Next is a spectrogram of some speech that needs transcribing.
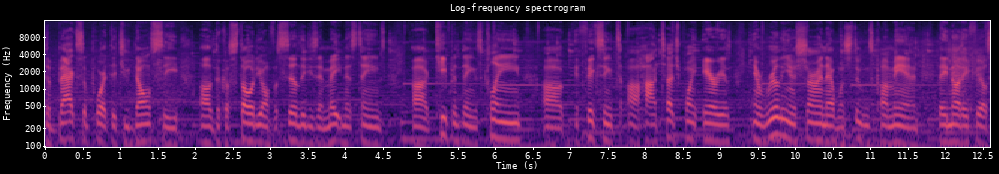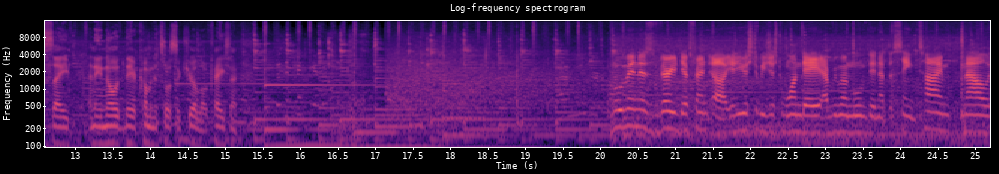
the back support that you don't see of the custodial facilities and maintenance teams, uh, keeping things clean, uh, fixing uh, high touch point areas, and really ensuring that when students come in, they know they feel safe and they know they're coming into a secure location. Move-in is very different. Uh, it used to be just one day, everyone moved in at the same time. Now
